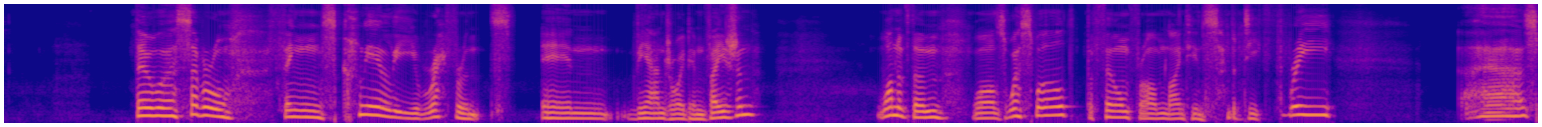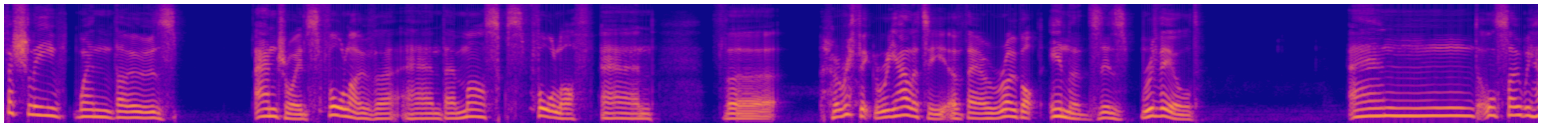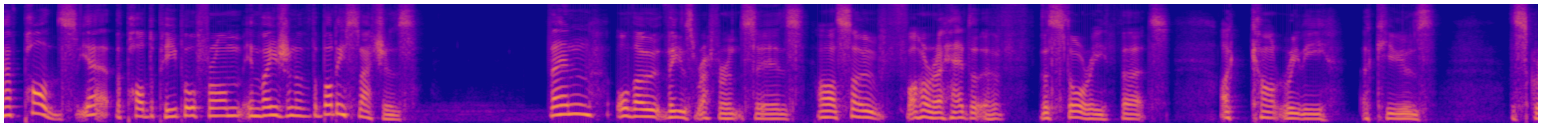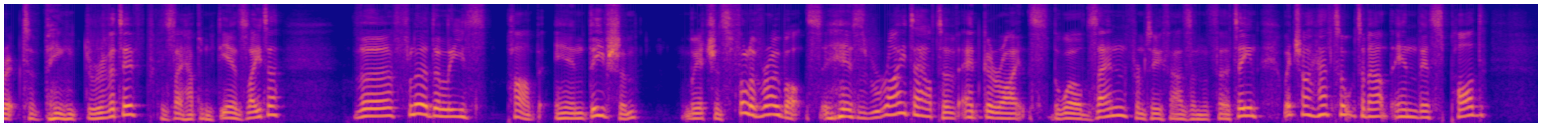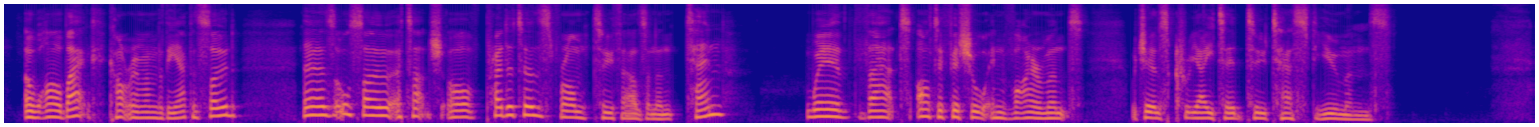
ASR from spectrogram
There were several things clearly referenced in the android invasion. One of them was Westworld, the film from 1973, uh, especially when those androids fall over and their masks fall off and the horrific reality of their robot innards is revealed. And also, we have pods. Yeah, the pod people from Invasion of the Body Snatchers. Then, although these references are so far ahead of the story that I can't really accuse the script of being derivative, because they happened years later, the Fleur de Lis pub in Devesham which is full of robots, is right out of Edgar Wright's The World's End from 2013, which I have talked about in this pod a while back, can't remember the episode. There's also a touch of Predators from 2010, with that artificial environment which is created to test humans.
